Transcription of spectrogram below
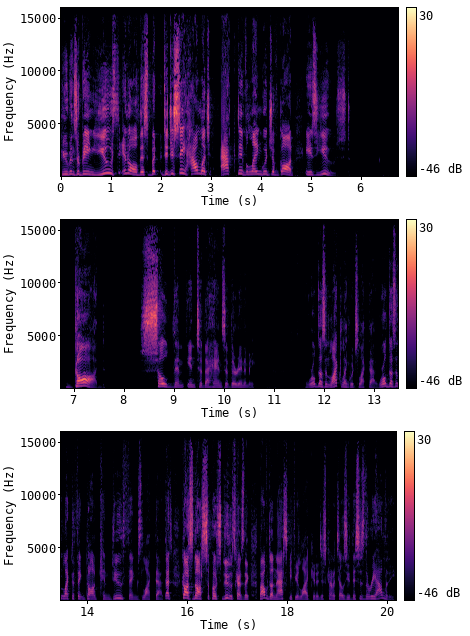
humans are being used in all this. But did you see how much active language of God is used? God sold them into the hands of their enemy. The world doesn't like language like that. The world doesn't like to think God can do things like that. That's, God's not supposed to do those kinds of things. The Bible doesn't ask if you like it, it just kind of tells you this is the reality.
